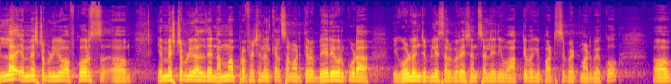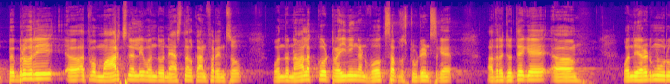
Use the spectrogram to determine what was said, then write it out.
ಎಲ್ಲ M S W of course M S W ಅಲ್ಲದೆ ನಮ್ಮ ಪ್ರೊಫೆಷನಲ್ ಕೆಲಸ ಮಾಡ್ತಿರೋ ಬೇರೆಯವರು ಕೂಡ ಈ ಗೋಲ್ಡನ್ ಜಬ್ಲಿ ಸೆಲೆಬ್ರೇಷನ್ಸಲ್ಲಿ ನೀವು ಆಕ್ಟಿವ್ ಆಗಿ ಪಾರ್ಟಿಸಿಪೇಟ್ ಮಾಡಬೇಕು. ಫೆಬ್ರವರಿ ಅಥವಾ ಮಾರ್ಚ್ನಲ್ಲಿ ಒಂದು ನ್ಯಾಷನಲ್ ಕಾನ್ಫರೆನ್ಸು ಒಂದು ನಾಲ್ಕು ಟ್ರೈನಿಂಗ್ ಆ್ಯಂಡ್ ವರ್ಕ್ಸಾಪ್ ಸ್ಟೂಡೆಂಟ್ಸ್ಗೆ ಅದರ ಜೊತೆಗೆ ಒಂದು ಎರಡು ಮೂರು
